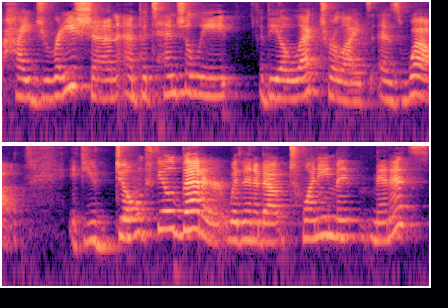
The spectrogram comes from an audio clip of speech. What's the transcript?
hydration and potentially the electrolytes as well. If you don't feel better within about 20 mi- minutes,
